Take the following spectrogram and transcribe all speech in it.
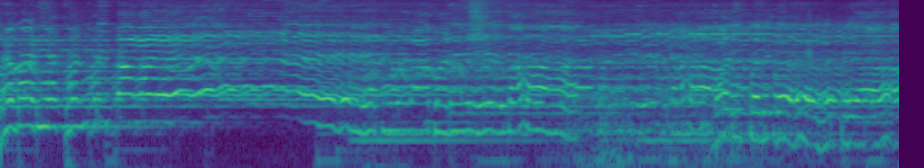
હે મારી અખંડ તારે દીવડા બળે મારી પરગટ આ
